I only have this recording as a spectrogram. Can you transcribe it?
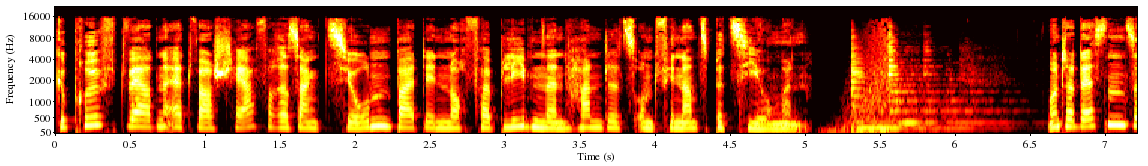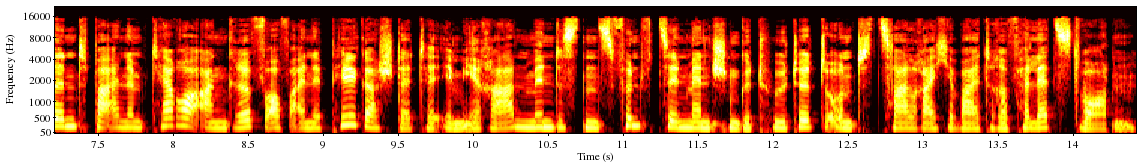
Geprüft werden etwa schärfere Sanktionen bei den noch verbliebenen Handels- und Finanzbeziehungen. Unterdessen sind bei einem Terrorangriff auf eine Pilgerstätte im Iran mindestens 15 Menschen getötet und zahlreiche weitere verletzt worden.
